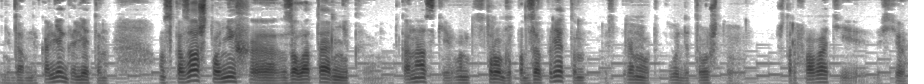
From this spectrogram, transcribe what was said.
недавно коллега летом, он сказал, что у них э, золотарник канадский, он строго под запретом, то есть прямо вот вплоть до того, что штрафовать и все.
